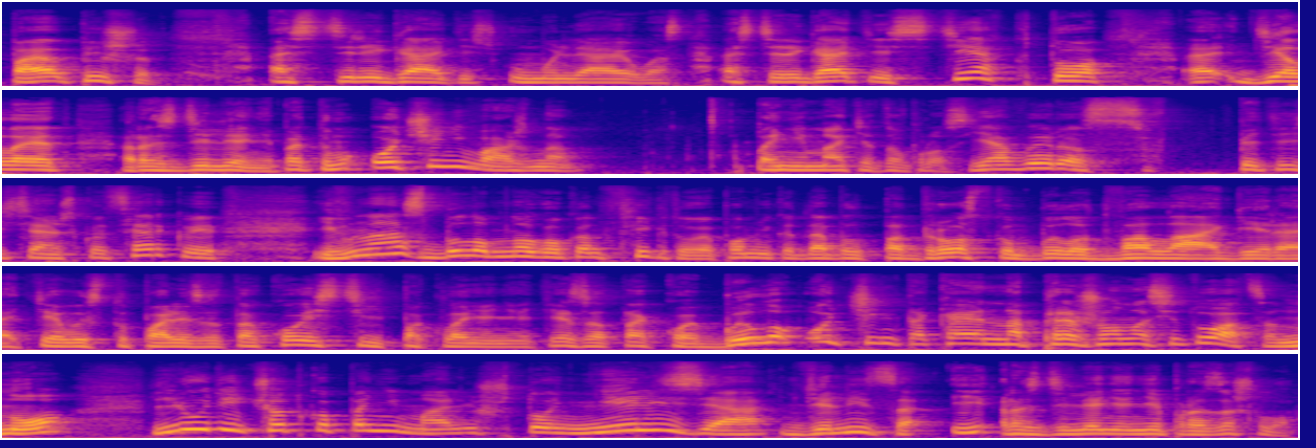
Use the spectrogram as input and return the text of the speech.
Павел пишет, остерегайтесь, умоляю вас, остерегайтесь тех, кто э, делает разделение. Поэтому очень важно понимать этот вопрос. Я вырос в Пятидесятнической церкви, и в нас было много конфликтов. Я помню, когда был подростком, было два лагеря, те выступали за такой стиль поклонения, те за такой. Была очень такая напряженная ситуация, но люди четко понимали, что нельзя делиться, и разделение не произошло.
